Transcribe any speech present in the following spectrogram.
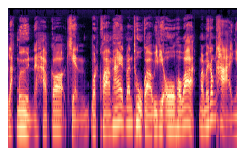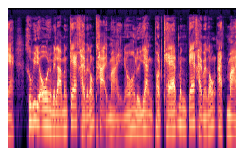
หลักหมื่นนะครับ ก็เขียนบทความให้มันถูกกว่าวิดีโอ เพราะว่ามันไม่ต้องถ่ายไงคือวิดีโอเนี่ยเวลามันแก้ไขมันต้องถ่ายใหม่เนาะหรืออย่างพอดแคสต์มันแก้ไขมันต้องอัดใหม่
